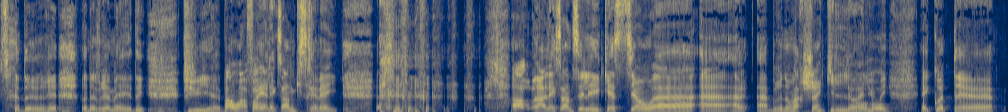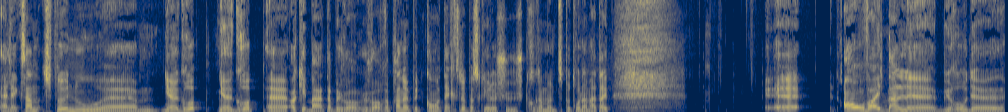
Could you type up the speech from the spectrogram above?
ça devrait, ça devrait m'aider. Puis, euh, bon, enfin, Alexandre qui se réveille. oh, Alexandre, c'est les questions à, à- Bruno Marchand qui l'a Oh, allumé. oh. Écoute, euh, Alexandre, tu peux nous... euh, Il y a un groupe, il y a un groupe... euh, OK, ben attends, je vais, reprendre un peu de contexte, là, parce que là, je, suis- je trouve comme un petit peu trop dans ma tête. Euh, on va être dans le bureau de,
